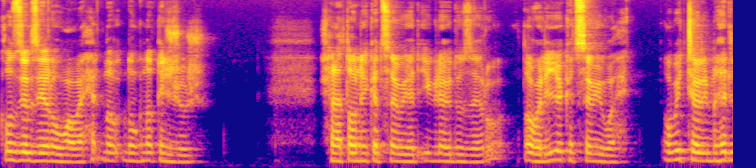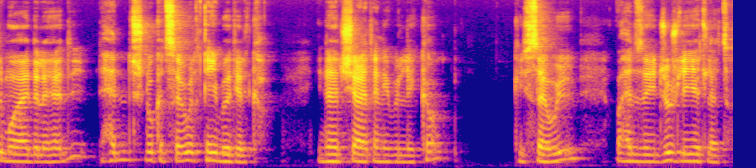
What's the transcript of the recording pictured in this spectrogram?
كوز ديال زيرو هو واحد دونك ناقص جوج. شحال عطاوني كتساوي هاد إكلاك دو زيرو؟ عطاوها ليا كتساوي واحد. وبالتالي من هاد المعادلة هادي نحدد شنو كتساوي القيمة ديال كا إذا هادشي غيعطيني بلي كا كيساوي واحد زايد جوج لي هي تلاتة.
